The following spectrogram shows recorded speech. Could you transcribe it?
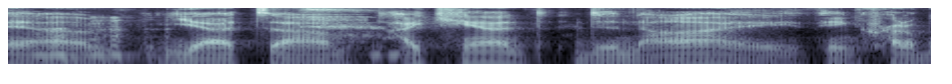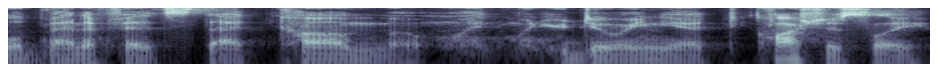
Um, yet um, I can't deny the incredible benefits that come when, when you're doing it cautiously,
